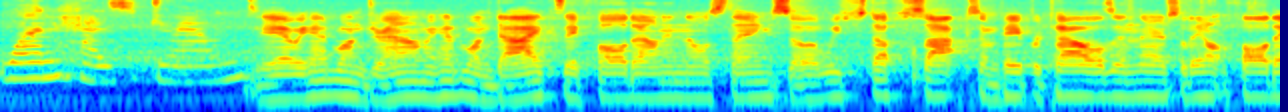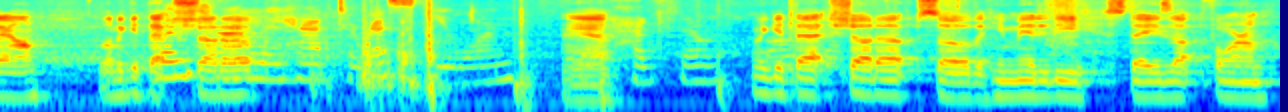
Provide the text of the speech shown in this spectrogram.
one has drowned. Yeah, we had one drown. We had one die because they fall down in those things. So we stuffed socks and paper towels in there so they don't fall down. Let me get that one shut time up. we had to rescue one. Yeah. That had fell. Let me get that shut up so the humidity stays up for them.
